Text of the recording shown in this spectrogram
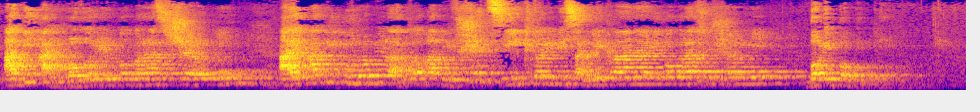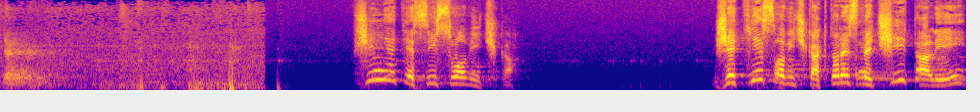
aby aj hovoril obraz šelmy, aj aby urobila to, aby všetci, ktorí by sa nekláňali obrazu šelmy, boli pobudí. Ďakujem. Všimnete si slovíčka. Že tie slovíčka, ktoré sme čítali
